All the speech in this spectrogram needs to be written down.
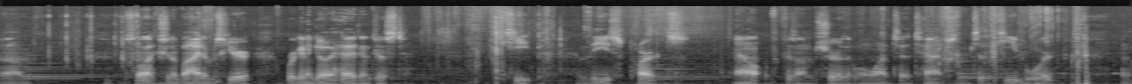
um, selection of items here. We're going to go ahead and just keep these parts out because I'm sure that we'll want to attach them to the keyboard. And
